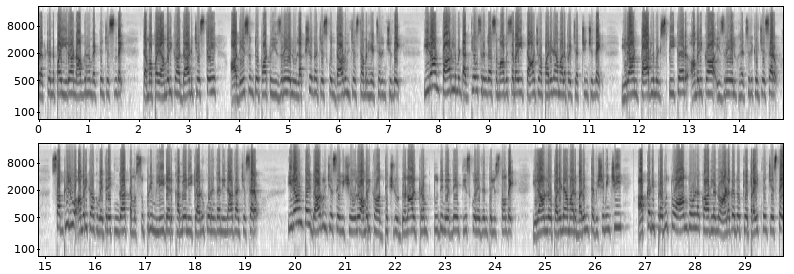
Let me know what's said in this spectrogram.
ప్రకటనపై ఇరాన్ ఆగ్రహం వ్యక్తం చేసింది. తమపై అమెరికా దాడి చేస్తే ఆ దేశంతో పాటు ఇజ్రాయెల్ను లక్ష్యంగా చేసుకుని దాడులు చేస్తామని హెచ్చరించింది. ఇరాన్ పార్లమెంట్ అత్యవసరంగా సమావేశమై తాజా పరిణామాలపై చర్చించింది. ఇరాన్ పార్లమెంట్ స్పీకర్ అమెరికా ఇజ్రాయెల్కు హెచ్చరికలు చేశారు. సభ్యులు అమెరికాకు వ్యతిరేకంగా తమ సుప్రీం లీడర్ ఖమేనీకి అనుకూలంగా నినాదాలు చేశారు. ఇరాన్పై దాడులు చేసే విషయంలో అమెరికా అధ్యక్షుడు డొనాల్డ్ ట్రంప్ తుది నిర్ణయం తీసుకోలేదని తెలుస్తోంది. ఇరాన్లో పరిణామాలు మరింత విషమించి అక్కడి ప్రభుత్వం ఆందోళనకారులను అణగదొక్కే ప్రయత్నం చేస్తే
